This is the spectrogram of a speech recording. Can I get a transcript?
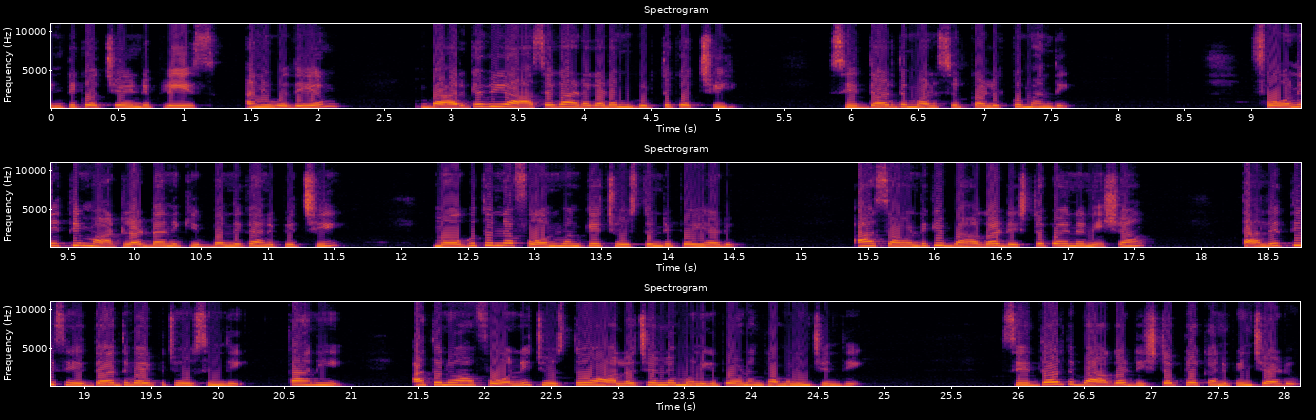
ఇంటికి వచ్చేయండి ప్లీజ్ అని ఉదయం భార్గవి ఆశగా అడగడం గుర్తుకొచ్చి సిద్ధార్థ్ మనసు కలుక్కుమంది ఫోన్ ఎత్తి మాట్లాడడానికి ఇబ్బందిగా అనిపించి మోగుతున్న ఫోన్ వంకే చూస్తుండిపోయాడు. ఆ సౌండ్కి బాగా డిస్టర్బ్ అయిన నిషా తలెత్తి సిద్ధార్థ్ వైపు చూసింది. కానీ అతను ఆ ఫోన్ని చూస్తూ ఆలోచనలో మునిగిపోవడం గమనించింది. సిద్ధార్థ్ బాగా డిస్టర్బ్గా కనిపించాడు.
